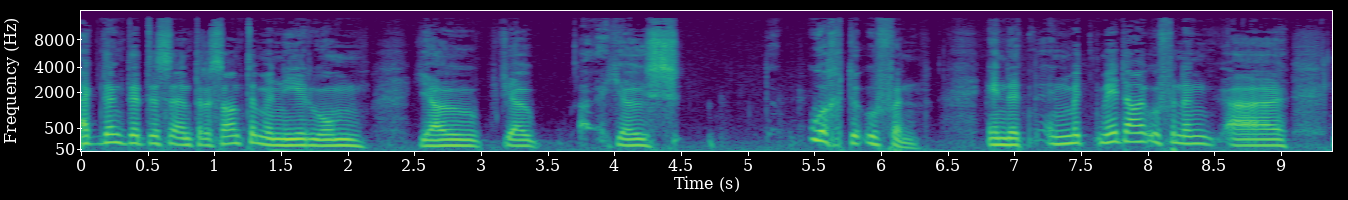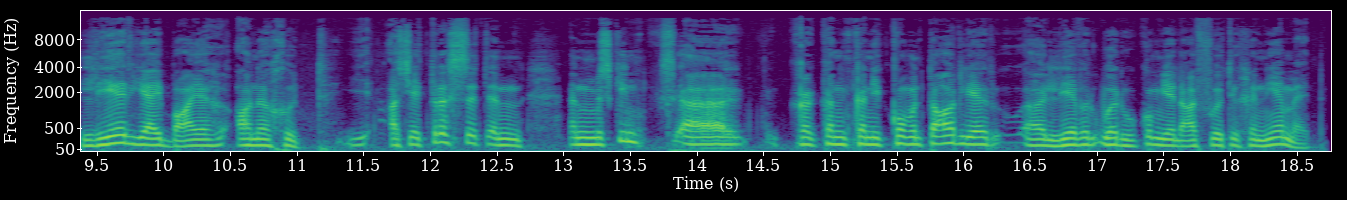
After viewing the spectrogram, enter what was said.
Ek dink dit is 'n interessante manier om jou jou jou oog te oefen en dit en met met daai oefening uh leer jy baie ander goed. As jy terugsit en en miskien uh kan kan kan jy kommentaar leer uh, lewer oor hoekom jy daai foto geneem het.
